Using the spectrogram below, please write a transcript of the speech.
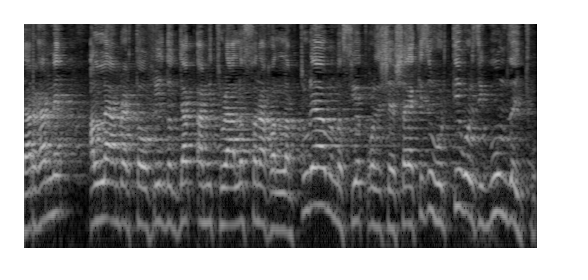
যার কারণে আল্লাহ আমরা তৌফিক যাক আমি থোড়া আলোচনা করলাম। তুড়ে নসিহত করছি শেষ হয় কিছু ভর্তি করছি গুম যাইতো।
